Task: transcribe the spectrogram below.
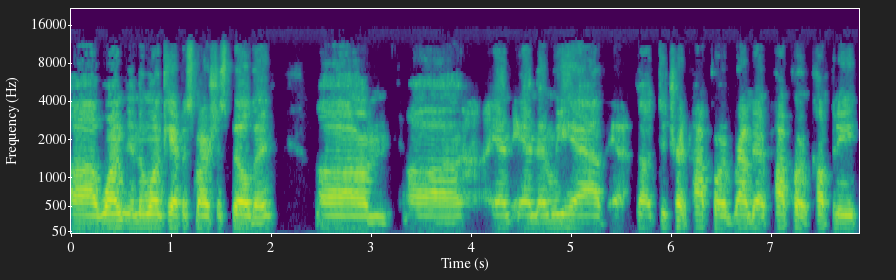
uh, one in the One Campus Martius building. Um, uh, and and then we have uh, the Detroit Popcorn Brown Bag Popcorn Company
